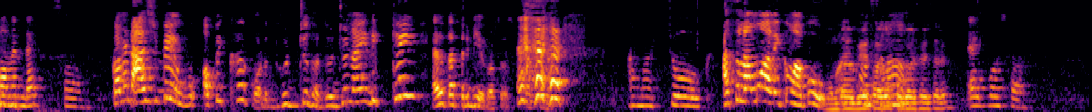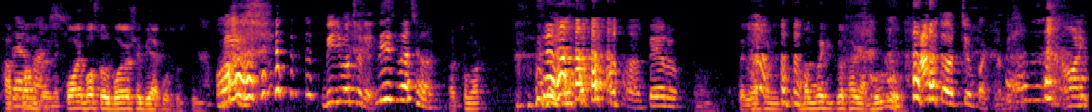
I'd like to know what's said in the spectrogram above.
কমেন্ট দেখছ কমেন্ট আসবে অপেক্ষা করো ধৈর্য ধর ধৈর্য নাই দেখেই এত তাড়াতাড়ি বিয়ে করছ। আমার চোখ। আসসালামু আলাইকুম আপু। এক বছর। নে। কয় বছর বয়সে বিয়ে করছিস তুই? বিশ বছরে। বিশ বছর। আর তোমার? তেরো। তাহলে এখন বাদ বাকি কথা বলব? আমি তো অনেক.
